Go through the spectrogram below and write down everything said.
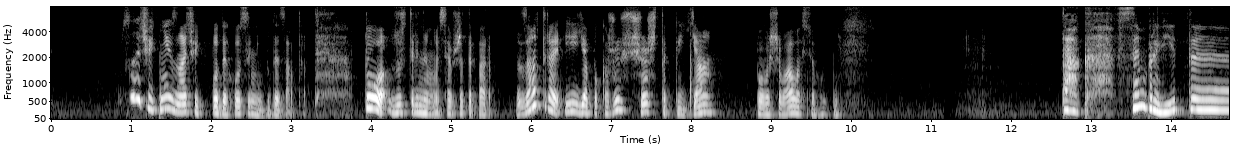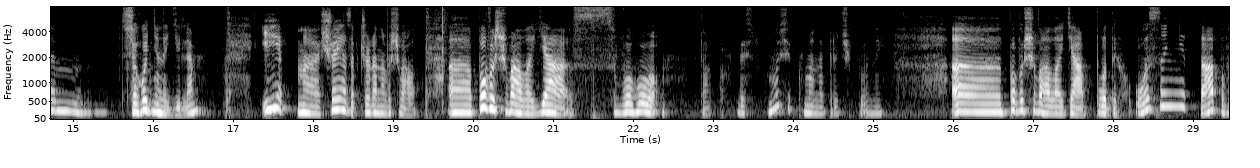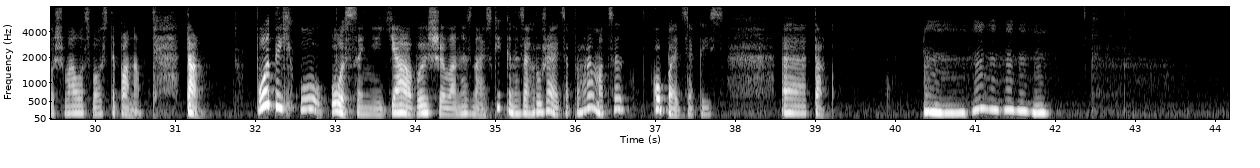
значить, ні, значить, подих осені буде завтра. То зустрінемося вже тепер завтра, і я покажу, що ж таки я повишивала сьогодні. Так, всім привіт! Ем, Сьогодні неділя. І е, що я завчора навишивала? Е, Повишивала я свого. Так, десь мусик в мене причеплений. Е, Повишивала я подих осені та повишивала свого Степана. Так, в подиху осені я вишила, не знаю, скільки не загружається програма, це копець якийсь. Так.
